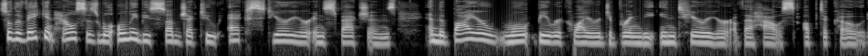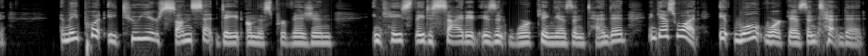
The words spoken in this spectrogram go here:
so the vacant houses will only be subject to exterior inspections, and the buyer won't be required to bring the interior of the house up to code. And they put a two year sunset date on this provision in case they decide it isn't working as intended. And guess what? It won't work as intended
